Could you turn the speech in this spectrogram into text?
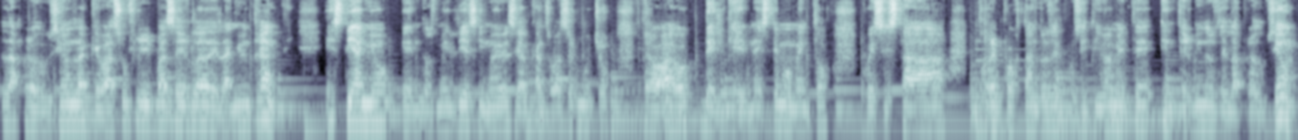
la, producción la que va a sufrir va a ser la del año entrante. Este año, en 2019, se alcanzó a hacer mucho trabajo del que en este momento pues está reportándose positivamente en términos de la producción,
